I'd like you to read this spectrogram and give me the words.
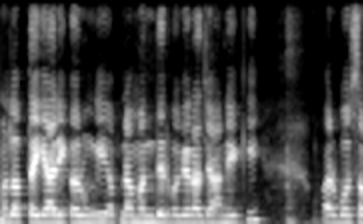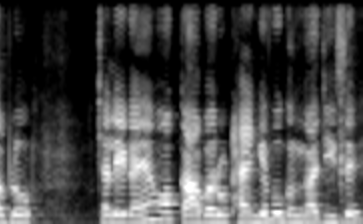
मतलब तैयारी करूँगी अपना मंदिर वगैरह जाने की। और वो सब लोग चले गए हैं और काबर उठाएँगे वो गंगा जी से।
